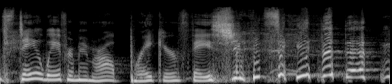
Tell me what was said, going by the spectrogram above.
Stay away from him or I'll break your face, she would say to them.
